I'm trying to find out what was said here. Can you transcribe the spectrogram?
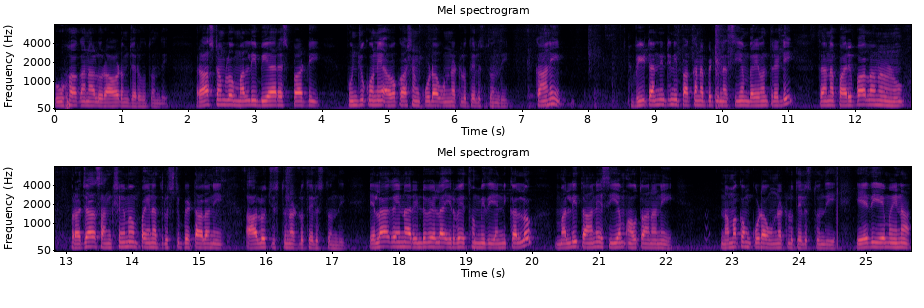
ఊహాగానాలు రావడం జరుగుతుంది. రాష్ట్రంలో మళ్ళీ బీఆర్ఎస్ పార్టీ పుంజుకునే అవకాశం కూడా ఉన్నట్లు తెలుస్తుంది. కానీ వీటన్నిటిని పక్కన పెట్టిన సీఎం రేవంత్ రెడ్డి తన పరిపాలనను ప్రజా సంక్షేమం పైన దృష్టి పెట్టాలని ఆలోచిస్తున్నట్లు తెలుస్తుంది. ఎలాగైనా రెండు వేల ఇరవై తొమ్మిది ఎన్నికల్లో మళ్ళీ తానే సీఎం అవుతానని నమ్మకం కూడా ఉన్నట్లు తెలుస్తుంది. ఏది ఏమైనా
